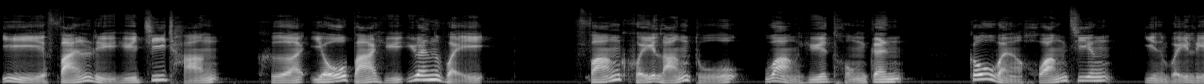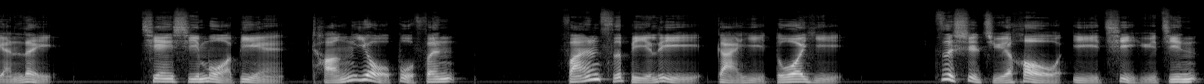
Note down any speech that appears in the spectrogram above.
亦反履于鸡肠，和游拔于鸢尾。防葵狼毒，望曰同根。钩吻黄精，引为连累。迁徙莫变，成幼不分。凡此比例，盖亦多矣。自是绝后，以弃于今。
